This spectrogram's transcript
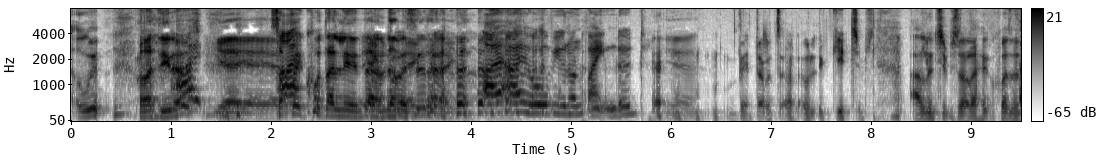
oh, you know? I, yeah, yeah, yeah. Uh, I, hope you don't find it. Yeah. Better key chips. Alu chips or like was it?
